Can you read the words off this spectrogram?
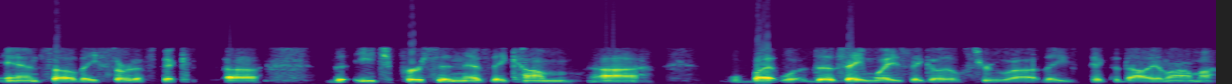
And so they sort of pick uh, the, each person as they come, uh, but the same ways they go through. Uh, they pick the Dalai Lama,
